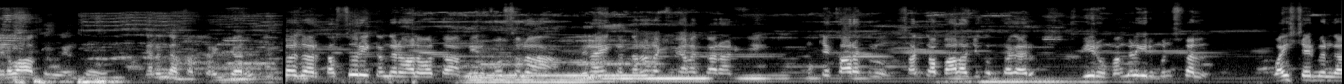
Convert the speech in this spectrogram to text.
నిర్వాహకులు ఎంతో ఘనంగా సత్కరించారు. బజార్ కస్తూరి కంగన హాల్ వద్ద మీరు చూస్తున్న వినాయక ధనలక్ష్మి అలంకారానికి ముఖ్య కారకులు సంక బాలాజీ గుప్తా గారు వీరు మంగళగిరి మున్సిపల్ వైస్ చైర్మన్గా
